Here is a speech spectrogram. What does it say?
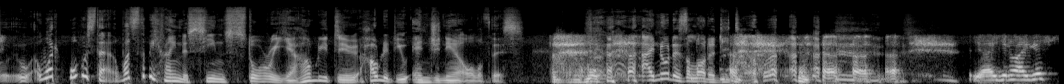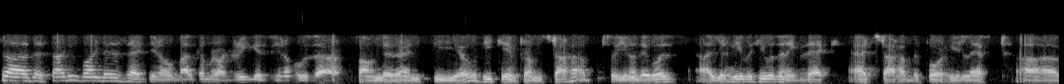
what what was that? What's the behind the scenes story here? How did you how did you engineer all of this? I know there's a lot of detail. yeah, you know, I guess uh, the starting point is that, you know, Malcolm Rodriguez, you know, who's our founder and CEO, he came from StarHub. So, you know, there was, uh, you know, he was, he was an exec at StarHub before he left uh,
